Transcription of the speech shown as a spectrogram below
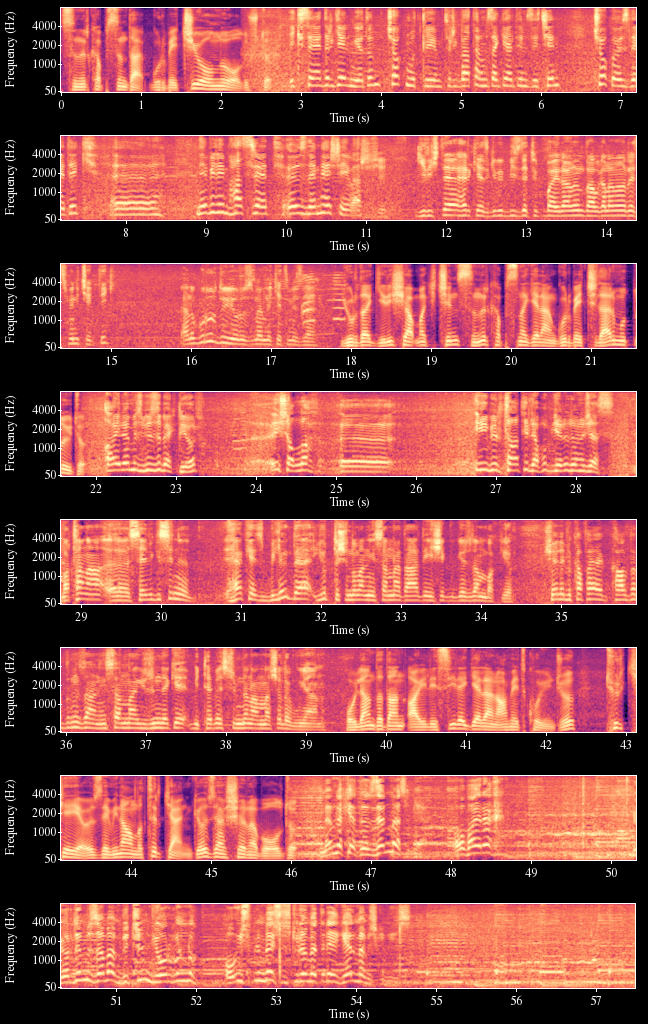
Sınır kapısında gurbetçi yoğunluğu oluştu. İki senedir gelmiyordum. Çok mutluyum Türk vatanımıza geldiğimiz için. Çok özledik. Ee, ne bileyim hasret, özlem her şey var. şey. Girişte herkes gibi biz de Türk bayrağının dalgalanan resmini çektik. Yani gurur duyuyoruz memleketimizle. Yurda giriş yapmak için sınır kapısına gelen gurbetçiler mutluydu. Ailemiz bizi bekliyor. Ee, İnşallah eee, iyi bir tatil yapıp geri döneceğiz. Vatana e, sevgisini herkes bilir de yurt dışında olan insanlar daha değişik bir gözden bakıyor. Şöyle bir kafaya kaldırdığımız zaman insanlar yüzündeki bir tebessümden anlaşılır bu yani. Hollanda'dan ailesiyle gelen Ahmet Koyuncu, Türkiye'ye özlemini anlatırken gözyaşlarına boğuldu. Memleket özlenmez mi ya? O bayrak gördüğümüz zaman bütün yorgunluk o 3500 kilometreye gelmemiş gibiyiz.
